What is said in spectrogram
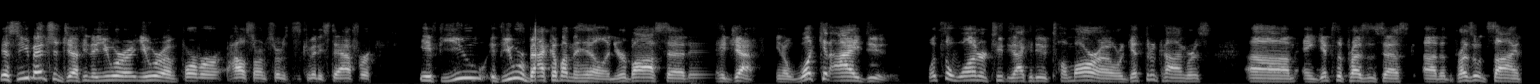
Yeah. So you mentioned Jeff. You know, you were you were a former House Armed Services Committee staffer. If you if you were back up on the hill and your boss said, "Hey Jeff, you know what can I do? What's the one or two things I can do tomorrow or get through Congress um, and get to the president's desk uh, that the president would sign?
